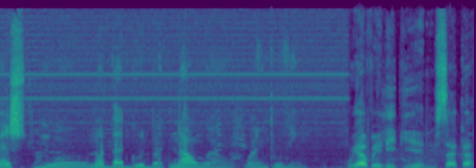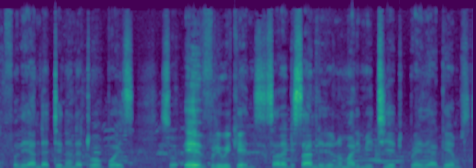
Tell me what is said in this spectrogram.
first we were not that good, but now we're, we're improving. We have a league here in Lusaka for the under 10, under 12 boys. So every weekend, Saturday, Sunday, they normally meet here to play their games.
